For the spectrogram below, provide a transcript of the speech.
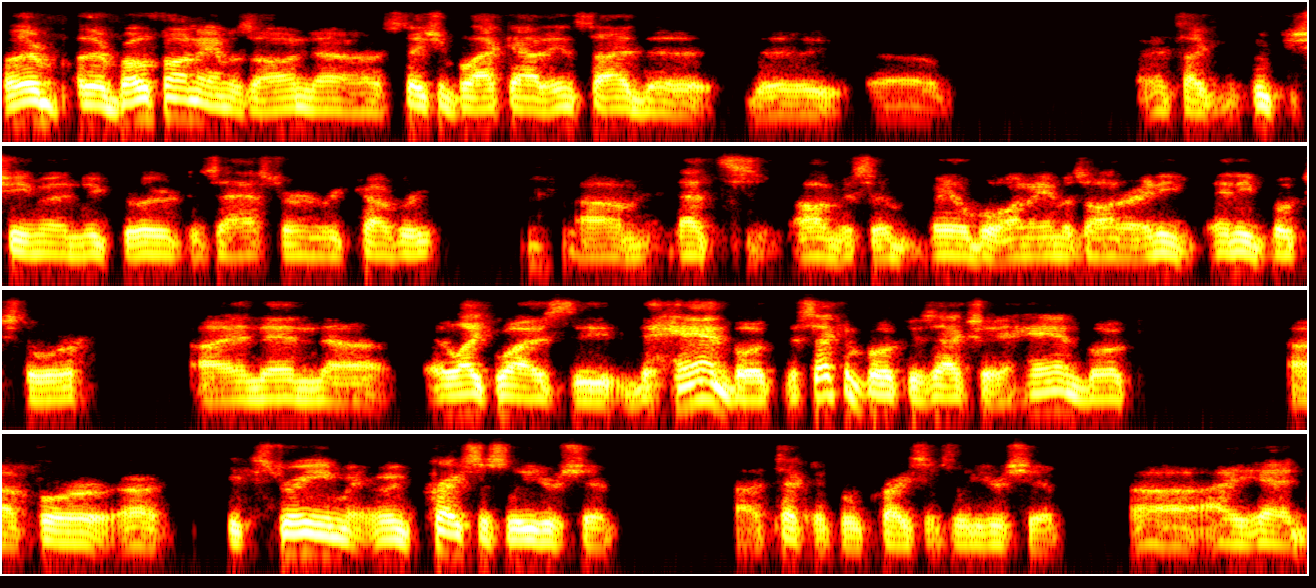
Well, they're they're both on Amazon. Uh, Station Blackout inside the the uh, it's like Fukushima nuclear disaster and recovery, Mm-hmm. Um, that's obviously available on Amazon or any any bookstore. Uh, and then uh, likewise, the the handbook. The second book is actually a handbook uh, for uh, extreme crisis leadership, uh, technical crisis leadership. Uh, I had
